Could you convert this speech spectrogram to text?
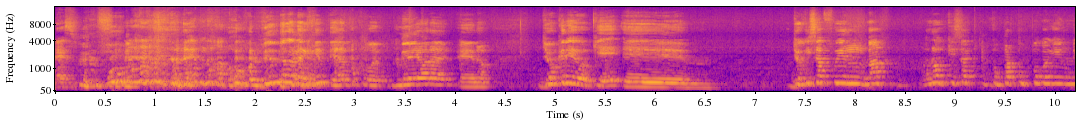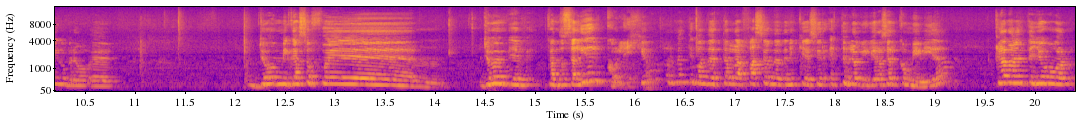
Eso. Oh, volviendo a la tangente, ya como media hora. eh, no. Yo creo que. eh, yo quizás fui el más. No, quizás comparto un poco aquí conmigo, pero. eh, yo en mi caso fue. Yo me- eh, cuando salí del colegio, realmente cuando está en la fase donde tenéis que decir esto es lo que quiero hacer con mi vida, claramente yo como-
